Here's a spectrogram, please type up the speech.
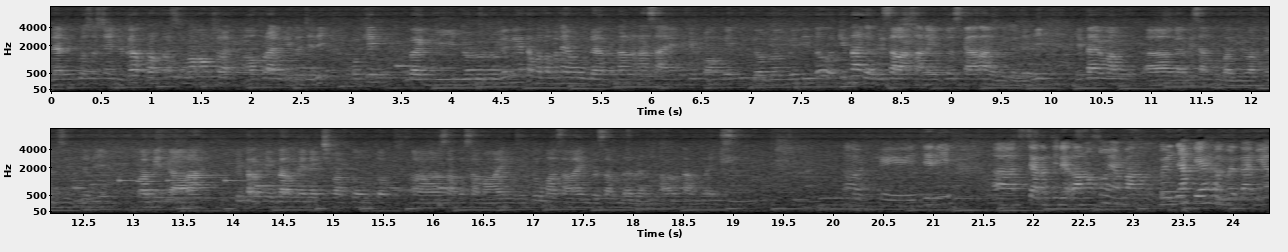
dan khususnya juga proker semua offline, offline gitu. Jadi mungkin bagi dulu-dulu nih teman-teman yang udah pernah ngerasain triple meet, double meet itu kita nggak bisa laksanain itu sekarang gitu. Jadi kita memang eh, nggak bisa membagi waktu di situ. Jadi lebih ke arah pinter-pinter manage waktu untuk eh, satu sama lain itu masalah yang besar dalam hal timeline. Oke, jadi uh, secara tidak langsung emang banyak ya hambatannya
